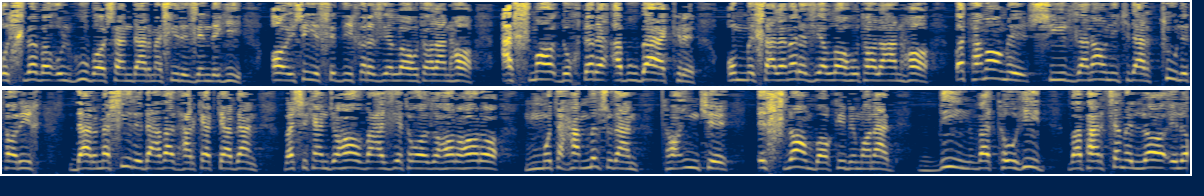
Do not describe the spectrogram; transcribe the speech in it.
اسوه و الگو باشند در مسیر زندگی. عایشه صدیقه رضی الله تعالی عنها اسما دختر ابوبکر ام سلمه رضی الله تعالی عنها و تمام شیرزنانی که در طول تاریخ در مسیر دعوت حرکت کردند و شکنجه ها و اذیت و آزارها را متحمل شدند تا اینکه اسلام باقی بماند. دین و توحید و پرچم لا اله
